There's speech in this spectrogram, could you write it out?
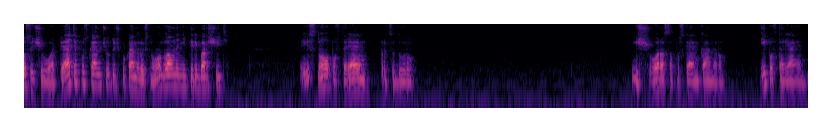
После чего опять опускаем чуточку камеру и снова главное не переборщить. И снова повторяем процедуру. Еще раз опускаем камеру и повторяем.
